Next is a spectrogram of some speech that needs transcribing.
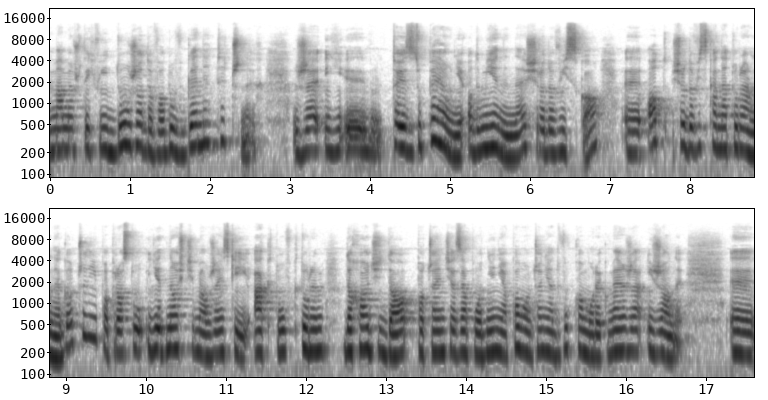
y, mamy już w tej chwili dużo dowodów genetycznych, że y, to jest zupełnie odmienne środowisko y, od środowiska naturalnego, czyli po prostu jedności małżeńskiej aktu, w którym dochodzi do poczęcia, zapłodnienia, połączenia dwóch komórek męża i żony. E,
